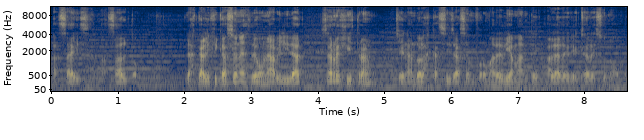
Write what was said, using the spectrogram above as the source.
a 6, el más alto. Las calificaciones de una habilidad se registran llenando las casillas en forma de diamante a la derecha de su nombre.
